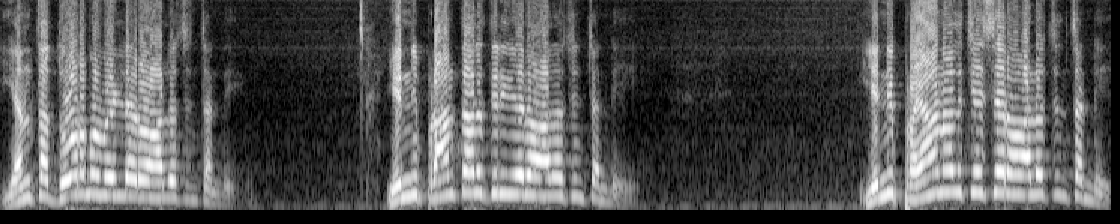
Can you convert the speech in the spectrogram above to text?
ఎంత దూరము వెళ్ళారో ఆలోచించండి. ఎన్ని ప్రాంతాలు తిరిగారో ఆలోచించండి. ఎన్ని ప్రయాణాలు చేశారో ఆలోచించండి.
